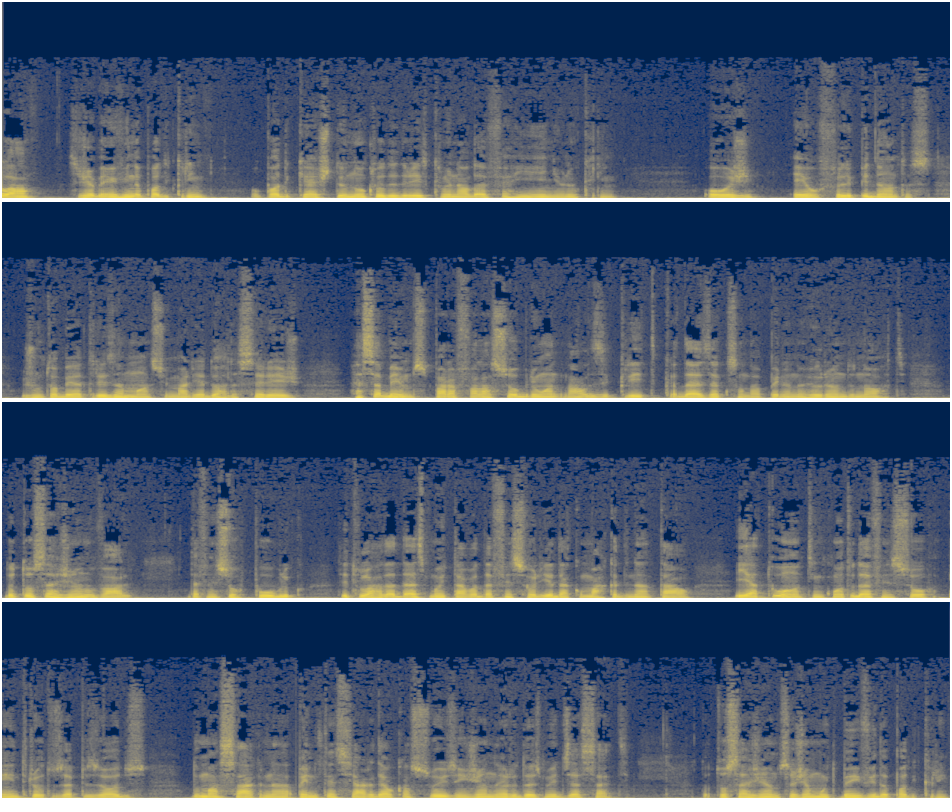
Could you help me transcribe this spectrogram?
Olá, seja bem-vindo ao Podcrim, o podcast do Núcleo de Direito Criminal da FRN, o NUCRIM. Hoje, eu, Felipe Dantas, junto a Beatriz Amâncio e Maria Eduarda Cerejo, recebemos para falar sobre uma análise crítica da execução da pena no Rio Grande do Norte, Dr. Sergiano Vale, defensor público, titular da 18ª Defensoria da Comarca de Natal e atuante enquanto defensor, entre outros episódios, do massacre na penitenciária de Alcaçuz, em janeiro de 2017. Dr. Sergiano, seja muito bem-vindo ao Podcrim.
